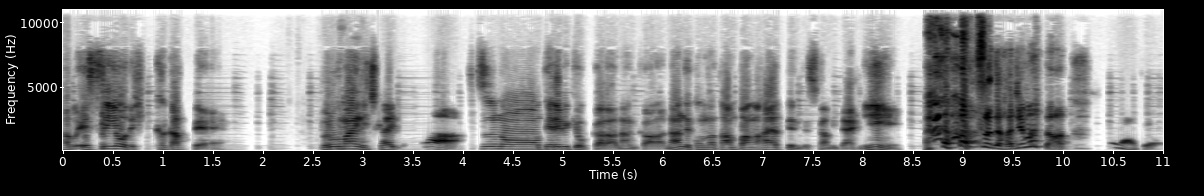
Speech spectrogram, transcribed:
多分 SEO で引っかかって、ブログ毎日書いてたら、普通のテレビ局からなんか、なんでこんな短パンが流行ってんですかみたいに、あ。それで始まった？そうなんですよ。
